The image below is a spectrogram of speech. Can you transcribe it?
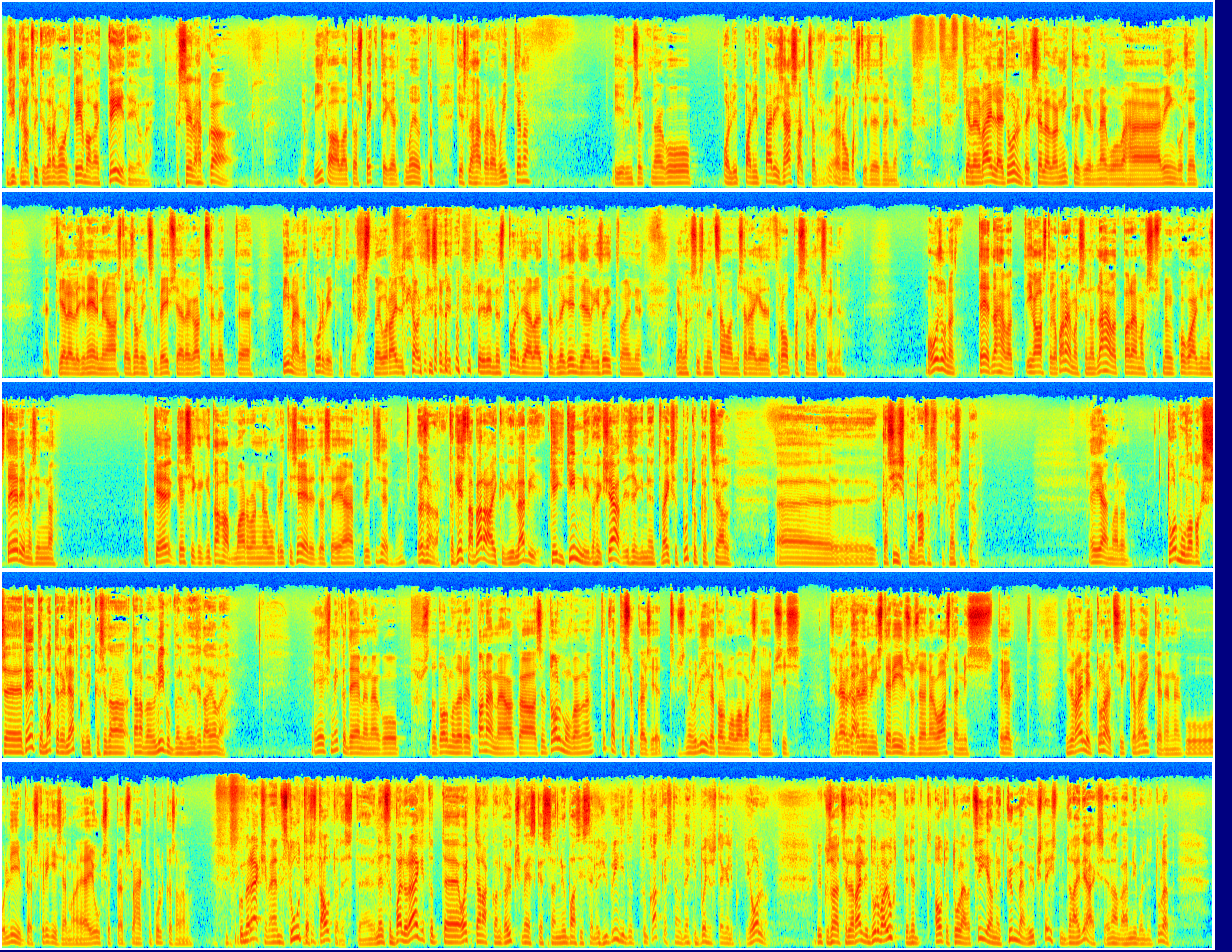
kui siit lähevad sõitjad ära kogu aeg teemaga, et teed ei ole, kas see läheb ka? noh, igavat aspekt tegelikult mõjutab, kes läheb ära võitjana. ilmselt nagu oli, pani päris ässalt seal roobaste sees onju kellel välja ei tulnud, eks sellel on ikkagi nagu vähe vingus, et kellele siin eelmine aasta ei sobinud seal Peipsi ääre katsel, et pimedad kurvid, et millest nagu ralli ongi selline, selline spordiala, et peab legendi järgi sõitma, onju. ja noh, siis needsamad, mis sa räägid, et Euroopasse läks, onju. ma usun, et teed lähevad iga aastaga paremaks ja nad lähevad paremaks, sest me kogu aeg investeerime sinna. Kes ikkagi tahab, ma arvan, nagu kritiseerida, see jääb kritiseerima, jah. ühesõnaga, ta kestab ära ikkagi läbi, keegi kinni ei tohiks jääda, isegi need väiksed putukad seal. Äh, ka siis, kui on rahvuslikud klassid peal ei jää, ma arvan. tolmuvabaks äh, teete, materjal jätkub ikka, seda tänapäeval liigub veel või seda ei ole? ei, eks me ikka teeme nagu seda tolmutõrjet paneme, aga selle tolmuga, tead vaata sihuke asi, et kui see nagu liiga tolmuvabaks läheb, siis see on jälle selle mingi steriilsuse nagu aste, mis tegelikult, kui sa rallilt tuled, siis ikka väikene nagu liiv peaks krigisema ja juuksed peaks väheke pulkas olema kui me rääkisime nendest uutest autodest, nendest on palju räägitud. Ott Tänak on ka üks mees, kes on juba siis selle hübriidi tõttu katkestanud, ehkki põhjust tegelikult ei olnud. nüüd, kui sa oled selle ralli turvajuht ja need autod tulevad siia, on neid kümme või üksteist, me täna ei tea, eks enam-vähem nii palju neid tuleb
